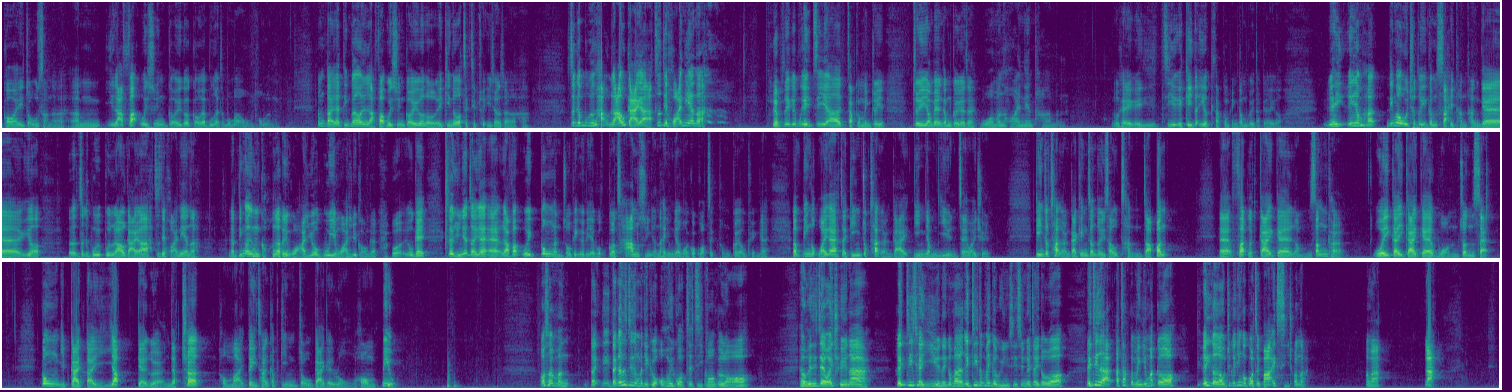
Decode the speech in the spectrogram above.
各位早晨啊！嗯，立法會選舉嗰個咧，本來就冇乜好討論。咁但係咧，點解可以立法會選舉嗰度，你見到我直接出呢張相啊？嚇！這個不了解啊，直接懷念啊！你你知啊？習近平最最有名金句嘅就係、是、我們懷念他們。OK，你知你記得呢個習近平金句得嘅呢個。你你諗下點解會出到啲咁細騰騰嘅呢個？誒，即係半半了解啊，即係懷念啊！啊，點解咁講啊？華語我故意用華語講嘅。我 OK 嘅原因就係咧誒，立法會功能組別裏邊有六個參選人咧係擁有外國國籍同居留權嘅。咁邊六位咧就係、建築測量界現任議員謝偉全、建築測量界競爭對手陳澤斌。誒法律界嘅林新強、會計界嘅黃俊石、工業界第一嘅梁日昌，同埋地產及建造界嘅龍漢標。我想問大大家都知道乜嘢叫愛國者治港嘅咯？尤其是謝偉全啊，你之前係議員嚟噶嘛？你知道咩叫完善選舉制度喎？你知道阿習近平要乜嘅喎？你個留住個英國國籍把 X 春啊，係咪啊？嗱，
